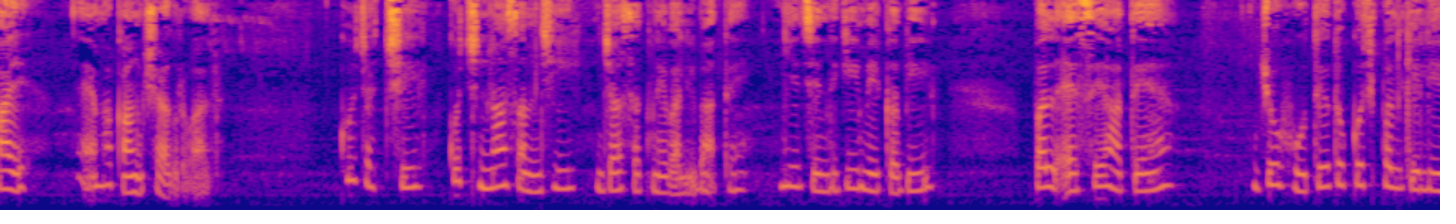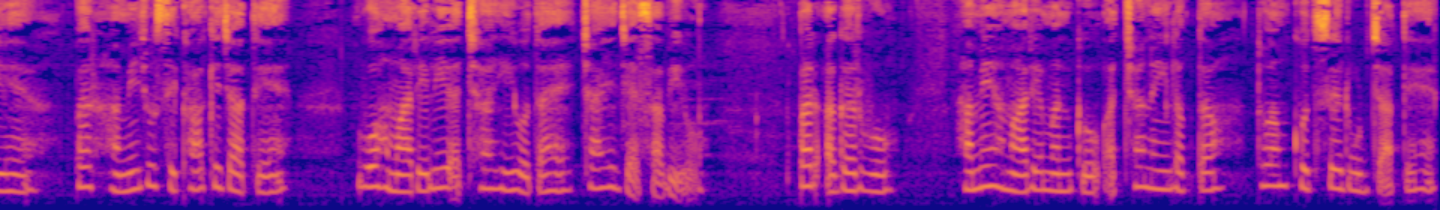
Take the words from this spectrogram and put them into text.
एम आकांक्षा अग्रवाल कुछ अच्छी, कुछ ना समझी जा सकने वाली बातें। ये ज़िंदगी में कभी पल ऐसे आते हैं, जो होते तो कुछ पल के लिए हैं, पर हमें जो सिखा के जाते हैं, वो हमारे लिए अच्छा ही होता है, चाहे जैसा भी हो। पर अगर वो हमें हमारे मन को अच्छा नहीं लगता तो हम खुद से रूठ जाते हैं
